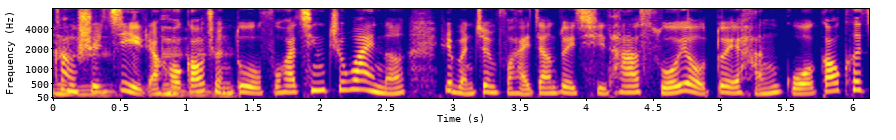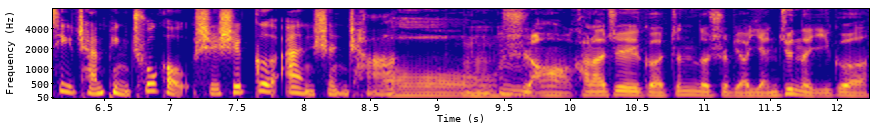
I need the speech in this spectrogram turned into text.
抗蚀剂，然后高纯度氟化氢之外呢，日本政府还将对其他所有对韩国高科技产品出口实施个案审查。哦，是啊，看来这个真的是比较严峻的一个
